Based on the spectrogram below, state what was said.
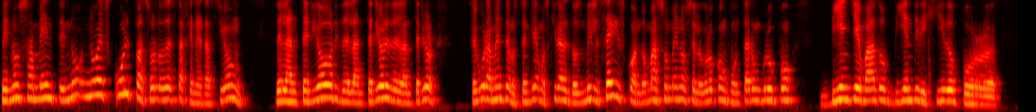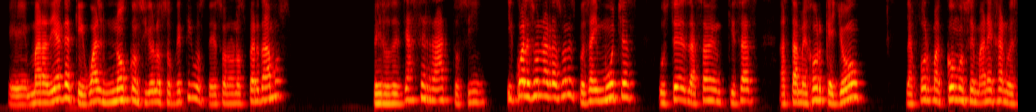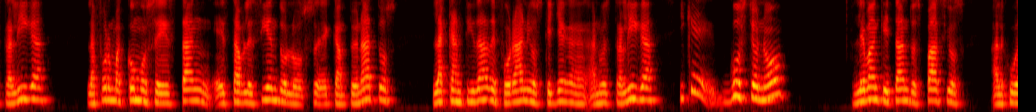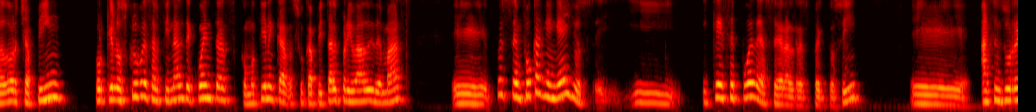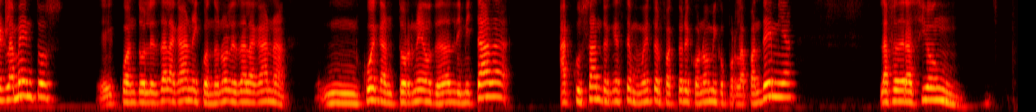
Penosamente, no, no es culpa solo de esta generación, del anterior y del anterior y del anterior. Seguramente nos tendríamos que ir al 2006, cuando más o menos se logró conjuntar un grupo bien llevado, bien dirigido por eh, Maradiaga, que igual no consiguió los objetivos, de eso no nos perdamos, pero desde hace rato, sí. ¿Y cuáles son las razones? Pues hay muchas, ustedes las saben quizás hasta mejor que yo, la forma como se maneja nuestra liga, la forma como se están estableciendo los eh, campeonatos, la cantidad de foráneos que llegan a nuestra liga y que, guste o no, le van quitando espacios al jugador Chapín, porque los clubes al final de cuentas, como tienen su capital privado y demás, eh, pues se enfocan en ellos. Y, qué se puede hacer al respecto? ¿Sí? Eh, hacen sus reglamentos, eh, cuando les da la gana y cuando no les da la gana, mm, juegan torneos de edad limitada, acusando en este momento el factor económico por la pandemia. La federación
